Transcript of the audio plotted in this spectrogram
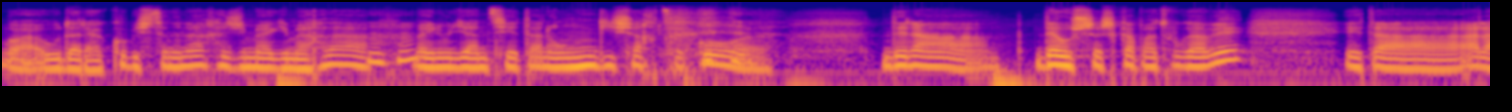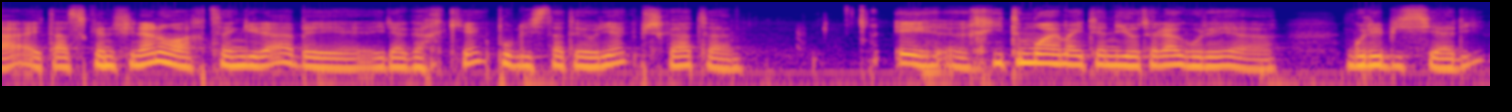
Ba, udarako bizten dena, regimea egin da, mm -hmm. baina jantzietan ongi sartzeko uh, dena deus eskapatu gabe, eta, ala, eta azken finan, hartzen gira, be, iragarkiak, publiztate horiak, piskat, uh, e, ritmoa emaiten diotela gure, uh, gure biziari.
